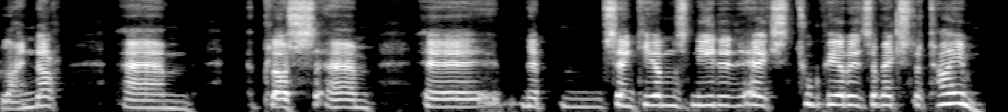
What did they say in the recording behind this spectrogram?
blinder. Um, plus, um, uh, St. Kieran's needed ex- two periods of extra time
